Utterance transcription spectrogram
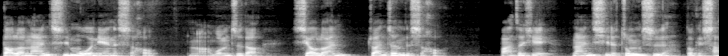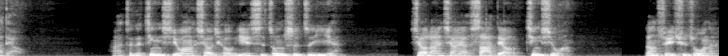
到了南齐末年的时候，啊，我们知道萧鸾专政的时候，把这些南齐的宗室啊都给杀掉。啊，这个晋西王萧球也是宗室之一啊。萧鸾想要杀掉晋西王，让谁去做呢？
